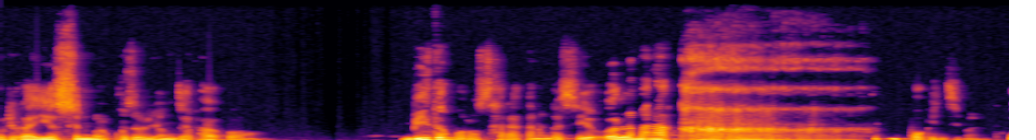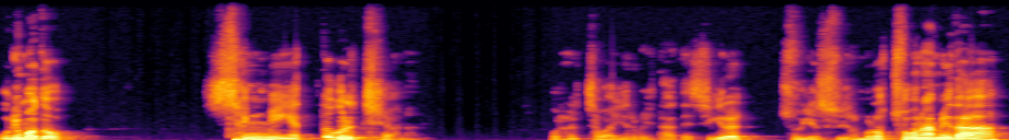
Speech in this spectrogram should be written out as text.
우리가 예수님을 구주로 영접하고 믿음으로 살아가는 것이 얼마나 큰 복인지 모릅니다. 우리 모두 생명의 떡을 취하는 오늘 저와 여러분이 다 되시기를 주 예수 이름으로 축원합니다.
